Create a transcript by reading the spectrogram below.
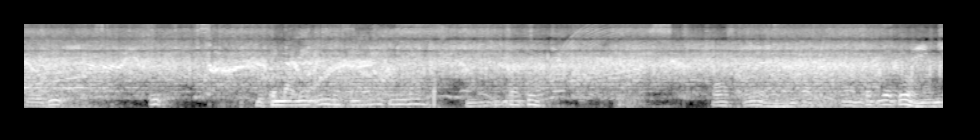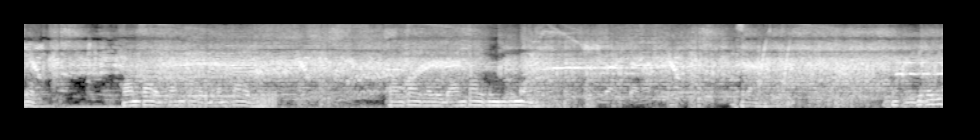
Jadi, sip. dikembaliin ke semuanya teman-teman. Mantap tuh. Oke, mantap. Mantap dia tuh, mantap. Santai, santai, bantai. Santai kalau bantai teman-teman. Ya. Eh, sedikit lagi.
